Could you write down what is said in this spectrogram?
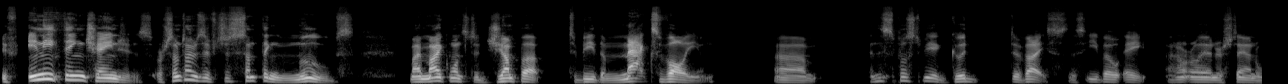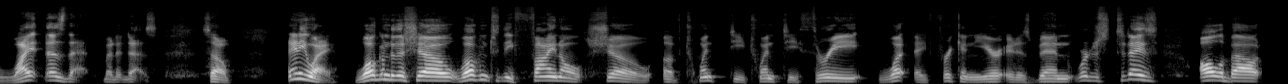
if anything changes, or sometimes if just something moves, my mic wants to jump up to be the max volume. Um, and this is supposed to be a good device, this Evo 8. I don't really understand why it does that, but it does. So, anyway, welcome to the show. Welcome to the final show of 2023. What a freaking year it has been. We're just today's all about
